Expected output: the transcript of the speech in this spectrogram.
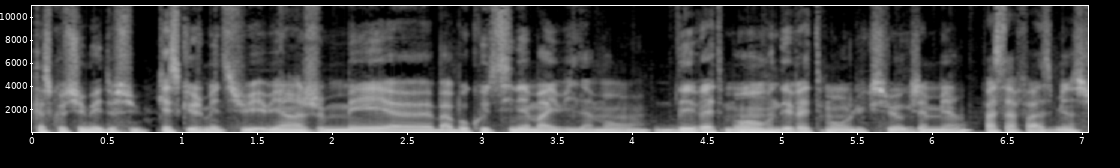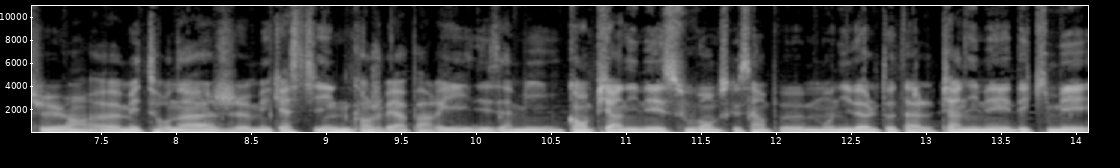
Qu'est-ce que tu mets dessus? Qu'est-ce que je mets dessus? Eh bien, je mets euh, bah, beaucoup de cinéma évidemment, des vêtements, des vêtements luxueux que j'aime bien, face à face bien sûr, euh, mes tournages, mes castings quand je vais à Paris, des amis. Quand Pierre Ninet souvent parce que c'est un peu mon idole totale. Pierre Ninet dès qu'il met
